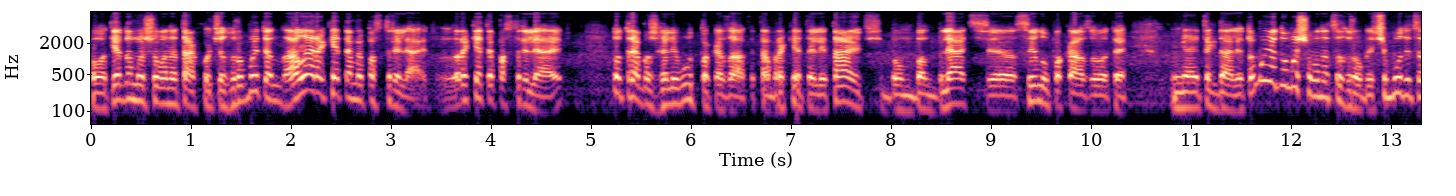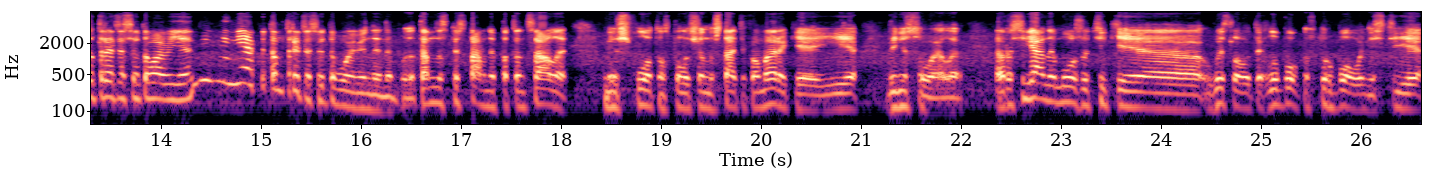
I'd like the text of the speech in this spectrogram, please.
От я думаю, що вони так хочуть зробити, але ракетами постріляють. Ракети постріляють. Ну, треба ж Голлівуд показати. Там ракети літають, бом- бомблять, е, силу показувати е, і так далі. Тому я думаю, що вони це зроблять. Чи буде це третя світова війна? Ні, ні, ніякої там третьої світової війни не буде. Там неспівставні потенціали між флотом Сполучених Штатів Америки і Венесуели. Росіяни можуть тільки е, висловити глибоку стурбованість і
